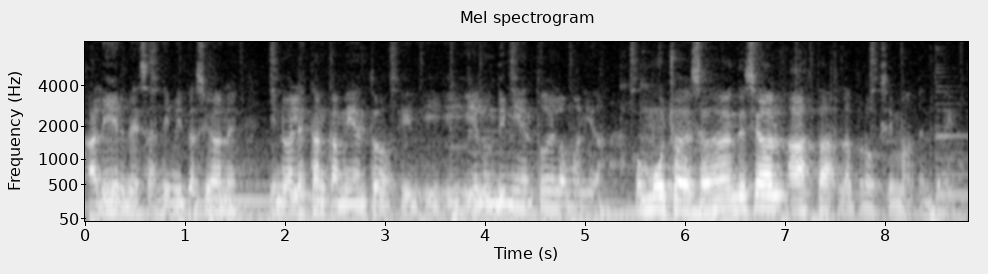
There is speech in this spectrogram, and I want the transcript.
salir de esas limitaciones y no el estancamiento y el hundimiento de la humanidad. Con mucho deseo de bendición, hasta la próxima entrega.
